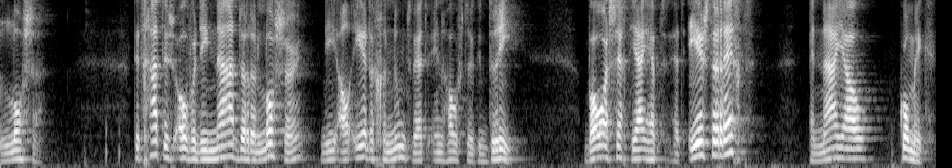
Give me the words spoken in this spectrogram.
lossen. Dit gaat dus over die nadere losser die al eerder genoemd werd in hoofdstuk 3. Boas zegt: Jij hebt het eerste recht en na jou kom ik.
